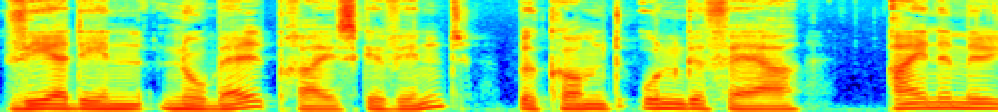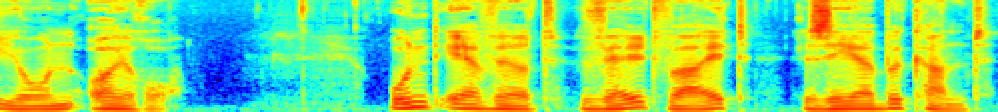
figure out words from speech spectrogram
Wer den Nobelpreis gewinnt, bekommt ungefähr eine Million Euro. Und er wird weltweit sehr bekannt.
